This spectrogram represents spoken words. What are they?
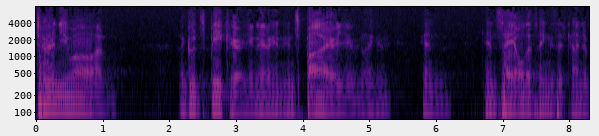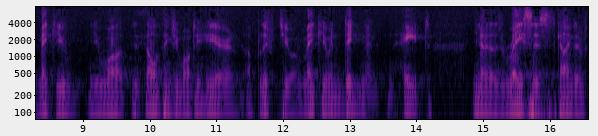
turn you on. A good speaker, you know, and inspire you, like, and and say all the things that kind of make you you want all the things you want to hear and uplift you and make you indignant and hate, you know, those racist kind of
